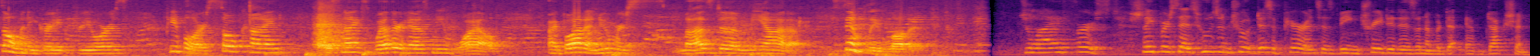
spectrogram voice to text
so many great viewers. People are so kind. This nice weather has me wild. I bought a new Mazda Miata. Simply love it. July 1st, Sleeper says Huisentruit disappearance is being treated as an abdu- abduction.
